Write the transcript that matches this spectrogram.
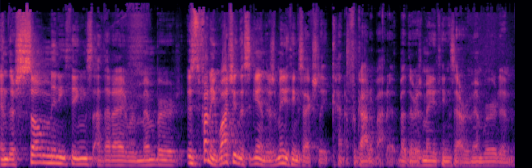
And there's so many things that I remembered. It's funny watching this again. There's many things I actually kind of forgot about it, but there was many things I remembered, and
